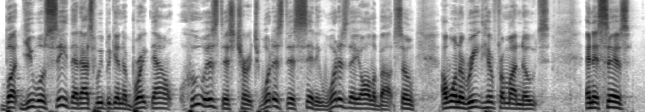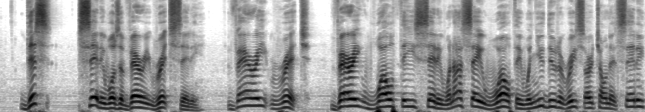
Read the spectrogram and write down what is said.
but you will see that as we begin to break down who is this church? What is this city? What is they all about? So, I want to read here from my notes and it says, This city was a very rich city, very rich, very wealthy city. When I say wealthy, when you do the research on that city,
